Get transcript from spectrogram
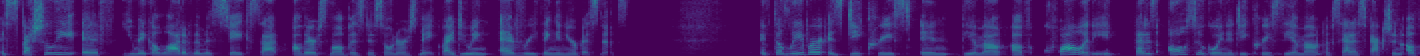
especially if you make a lot of the mistakes that other small business owners make by doing everything in your business. If the labor is decreased in the amount of quality, that is also going to decrease the amount of satisfaction of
